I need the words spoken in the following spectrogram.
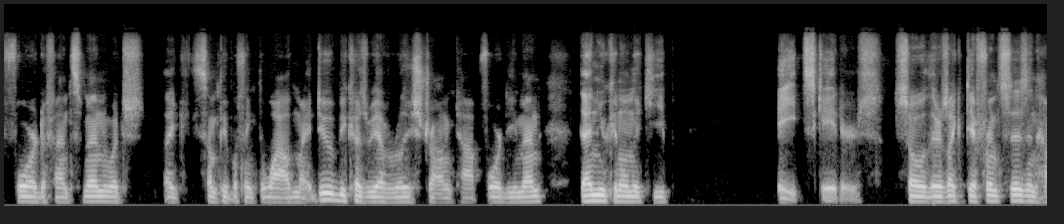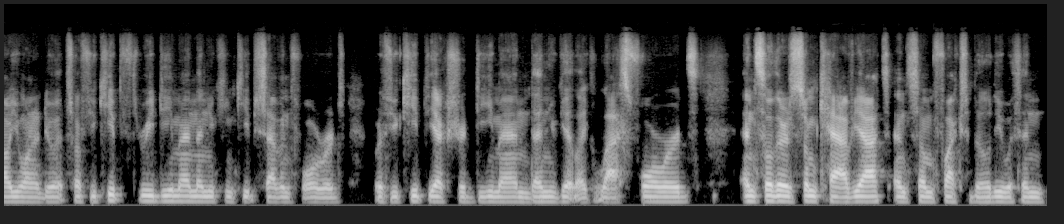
four defensemen, which like some people think the Wild might do because we have a really strong top 4 D men, then you can only keep eight skaters. So there's like differences in how you want to do it. So if you keep three D men, then you can keep seven forwards. But if you keep the extra D men, then you get like less forwards. And so there's some caveats and some flexibility within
